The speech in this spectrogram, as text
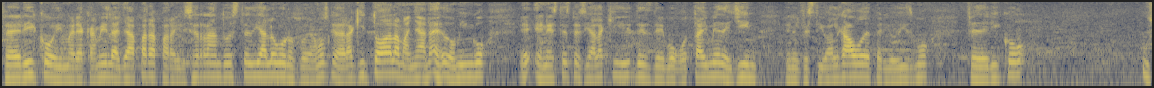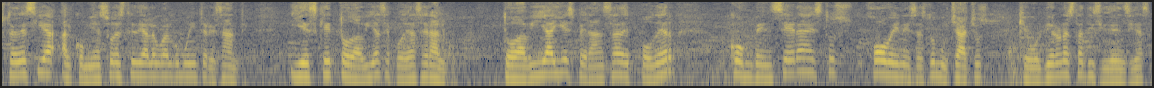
Federico y María Camila, ya para, para ir cerrando este diálogo, nos podríamos quedar aquí toda la mañana de domingo eh, en este especial aquí desde Bogotá y Medellín, en el Festival Gabo de Periodismo. Federico, usted decía al comienzo de este diálogo algo muy interesante, y es que todavía se puede hacer algo, todavía hay esperanza de poder convencer a estos jóvenes, a estos muchachos que volvieron a estas disidencias,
